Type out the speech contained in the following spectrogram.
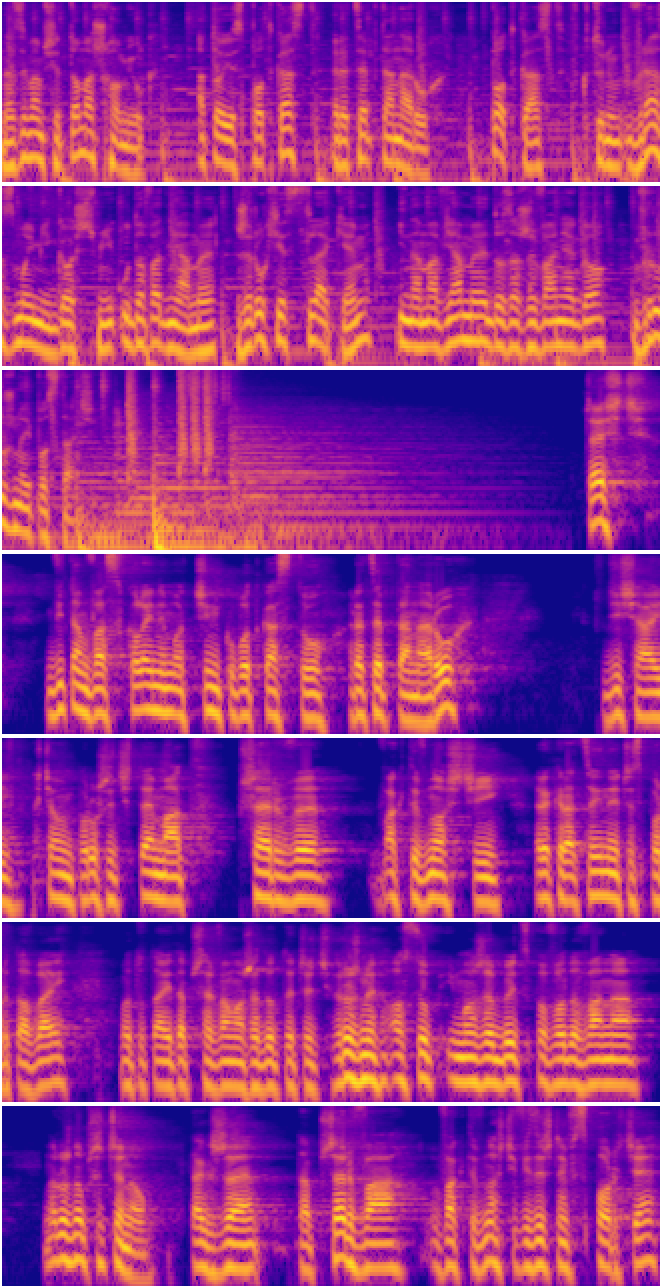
Nazywam się Tomasz Homiuk, a to jest podcast Recepta na Ruch. Podcast, w którym wraz z moimi gośćmi udowadniamy, że ruch jest lekiem i namawiamy do zażywania go w różnej postaci. Cześć, witam Was w kolejnym odcinku podcastu Recepta na Ruch. Dzisiaj chciałbym poruszyć temat przerwy w aktywności rekreacyjnej czy sportowej, bo tutaj ta przerwa może dotyczyć różnych osób i może być spowodowana no, różną przyczyną. Także ta przerwa w aktywności fizycznej w sporcie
